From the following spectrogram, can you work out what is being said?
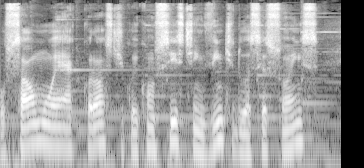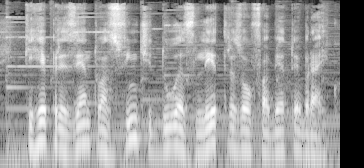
O salmo é acróstico e consiste em 22 seções que representam as 22 letras do alfabeto hebraico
